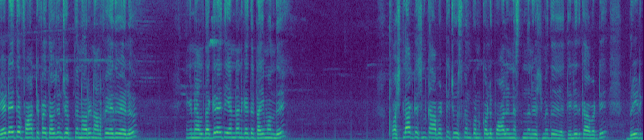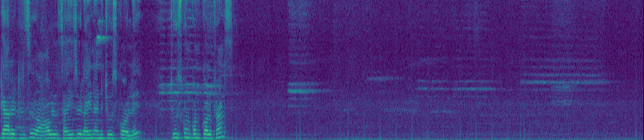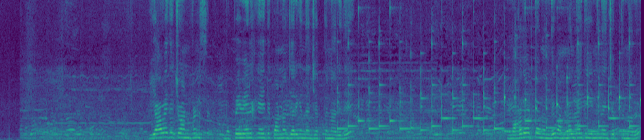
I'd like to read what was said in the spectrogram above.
రేట్ అయితే ఫార్టీ ఫైవ్ థౌజండ్ చెప్తున్నారు నలభై ఐదు వేలు. ఇంక నెల దగ్గర అయితే ఇవ్వడానికి అయితే టైం ఉంది. ఫస్ట్ లాక్టేషన్ కాబట్టి చూసుకొని కొనుక్కోవాలి పాలు ఎన్నిస్తుందనే విషయం అయితే తెలియదు కాబట్టి బ్రీడ్ క్యారెక్టర్స్ ఆవుల సైజు లైన్ అన్నీ చూసుకోవాలి. చూసుకొని కొనుక్కోవాలి ఫ్రెండ్స్. యాభై అయితే చూడండి ఫ్రెండ్స్ ముప్పై వేలకి అయితే కొనడం జరిగిందని చెప్తున్నారు ఇది. మగదోటితో ఉంది. వన్ మంత్ అయితే ఇండిందని చెప్తున్నారు.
